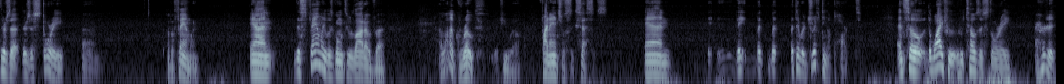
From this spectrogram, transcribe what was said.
There's a there's a story um, of a family, and this family was going through a lot of uh, a lot of growth if you will, financial successes, and they but but but they were drifting apart. And so the wife who who tells this story, I heard it.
